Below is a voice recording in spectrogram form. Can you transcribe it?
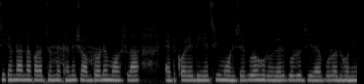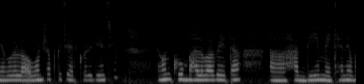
চিকেন রান্না করার জন্য এখানে সব ধরনের মশলা অ্যাড করে দিয়েছি। মরিচের গুঁড়ো, হলুদের গুঁড়ো, জিরা গুঁড়ো, ধনিয়া গুঁড়ো, লবণ সব কিছু অ্যাড করে দিয়েছি। এখন খুব ভালোভাবে এটা হাত দিয়ে মেখে নেব।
